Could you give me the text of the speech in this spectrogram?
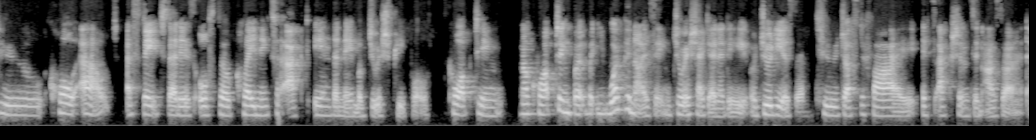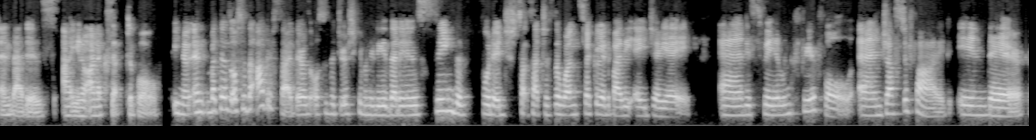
to call out a state that is also claiming to act in the name of Jewish people, co-opting not co-opting, but but weaponizing Jewish identity or Judaism to justify its actions in Gaza, and that is, uh, you know, unacceptable. You know, and but there's also the other side. There's also the Jewish community that is seeing the footage, such as the one circulated by the AJA, and is feeling fearful and justified in their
